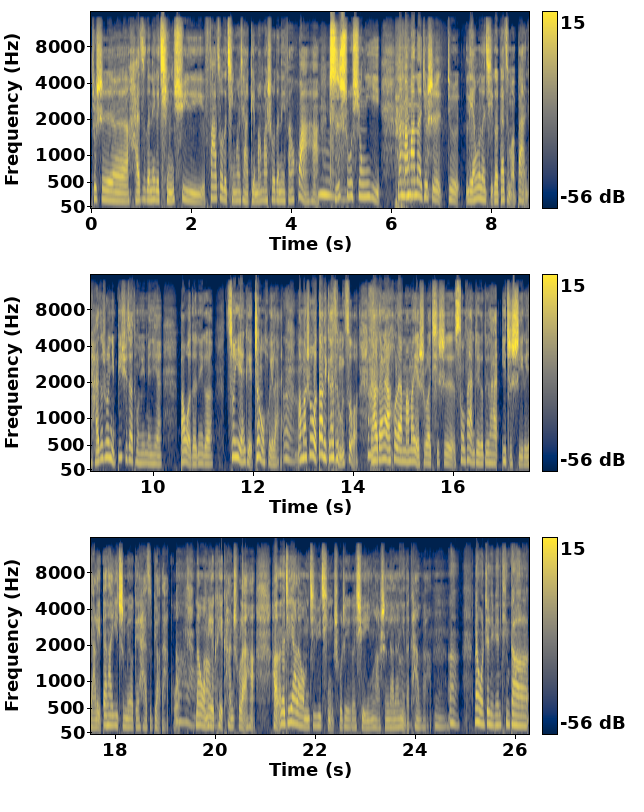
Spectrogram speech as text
就是孩子的那个情绪发作的情况下，给妈妈说的那番话哈，直抒胸臆。那妈妈呢，就是就连问了几个该怎么办。孩子说：“你必须在同学面前把我的那个尊严给挣回来。”嗯妈妈说：“我到底该怎么做？”然后当然后来妈妈也说了，其实送饭这个对她一直是一个压力，但她一直没有给孩子表达过。哦那我们也可以看出来哈。好，那接下来我们继续请出这个雪莹老师聊聊你的看法。嗯嗯，那我这里边听到，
